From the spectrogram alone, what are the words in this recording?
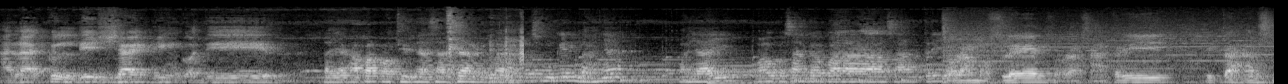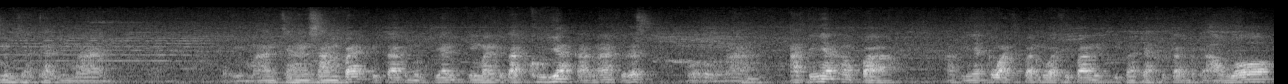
ala kulli syai'in qadir. Layak apa kodirnya saja Mbak. Terus mungkin mbahnya Pak Yai mau pesan ke para santri. Seorang muslim, seorang santri kita harus menjaga iman. Iman jangan sampai kita kemudian iman kita goyah karena virus corona artinya apa? Artinya kewajiban-kewajiban ibadah kita kepada Allah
